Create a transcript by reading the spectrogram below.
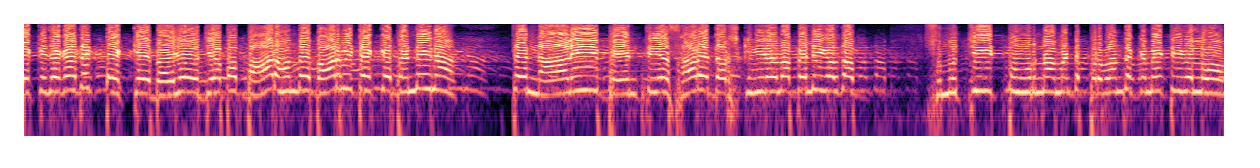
ਇੱਕ ਜਗ੍ਹਾ ਤੇ ਟਿਕ ਕੇ ਬਹਿ ਜਾਓ। ਜੇ ਆਪਾਂ ਬਾਹਰ ਹੁੰਦੇ, ਬਾਹਰ ਵੀ ਟਿਕ ਕੇ ਬਹਿੰਦੇ ਹੀ ਨਾ। ਤੇ ਨਾਲ ਹੀ ਬੇਨਤੀ ਹੈ ਸਾਰੇ ਦਰਸ਼ਕ ਵੀਰਾਂ ਦਾ ਪਹਿਲੀ ਗੱਲ ਤਾਂ ਸਮੁੱਚੀ ਟੂਰਨਾਮੈਂਟ ਪ੍ਰਬੰਧਕ ਕਮੇਟੀ ਵੱਲੋਂ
